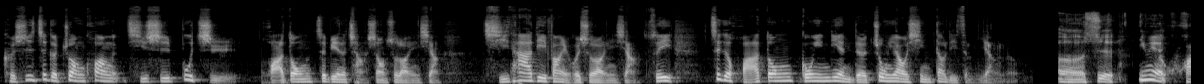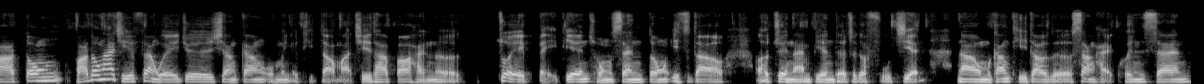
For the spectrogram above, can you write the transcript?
可是这个状况其实不止华东这边的厂商受到影响，其他地方也会受到影响，所以。这个华东供应链的重要性到底怎么样呢？呃，是因为华东，华东它其实范围就是像刚刚我们有提到嘛，其实它包含了。最北边从山东一直到呃最南边的这个福建，那我们刚提到的上海、昆山，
